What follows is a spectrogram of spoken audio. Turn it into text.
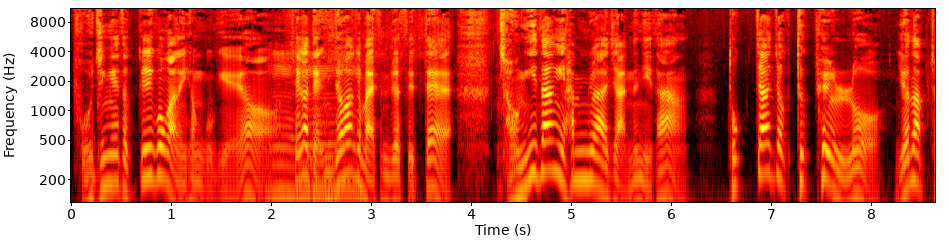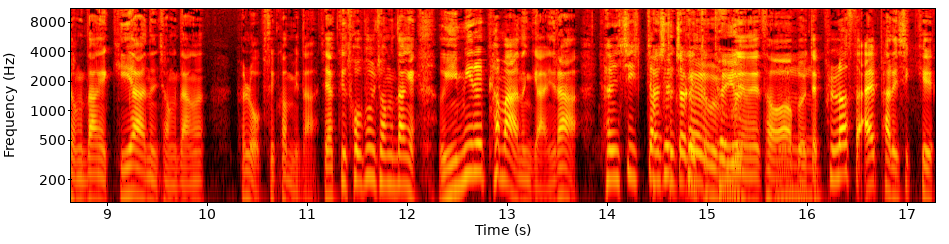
보증해서 끌고 가는 형국이에요. 음. 제가 냉정하게 말씀드렸을 때 정의당이 합류하지 않는 이상 독자적 득표율로 연합 정당에 기여하는 정당은 별로 없을 겁니다. 제가 그 소수 정당의 의미를 폄하하는 게 아니라 현실적 득표율 득표율. 부분에서 음. 볼때 플러스 알파를 시킬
